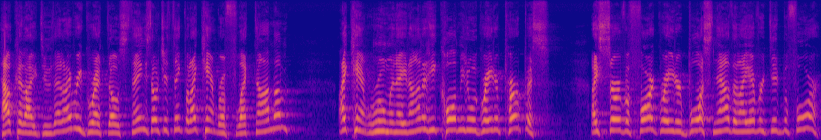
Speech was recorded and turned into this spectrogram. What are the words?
How could I do that? I regret those things, don't you think? But I can't reflect on them. I can't ruminate on it. He called me to a greater purpose. I serve a far greater boss now than I ever did before.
